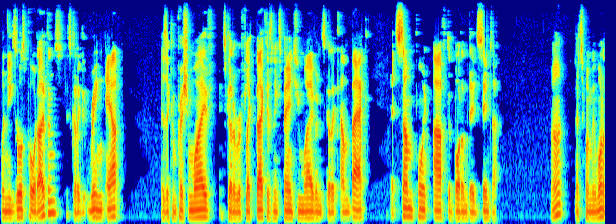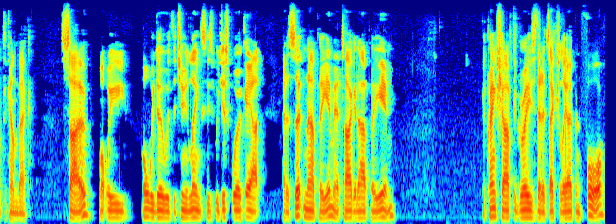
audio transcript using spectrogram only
when the exhaust port opens, it's got to ring out as a compression wave, it's got to reflect back as an expansion wave, and it's got to come back at some point after bottom dead center. Right? That's when we want it to come back. So what we all we do with the tune lengths is we just work out at a certain RPM, our target RPM, the crankshaft agrees that it's actually open for,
